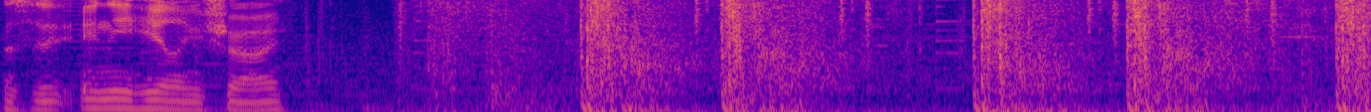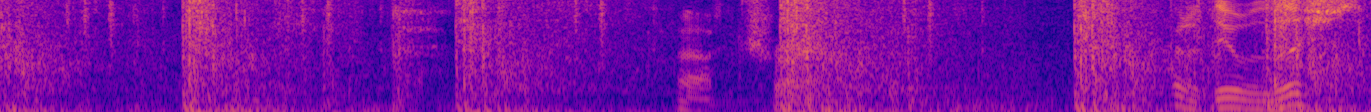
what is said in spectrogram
Is there any healing shrine? Oh crap. Gotta deal with this.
